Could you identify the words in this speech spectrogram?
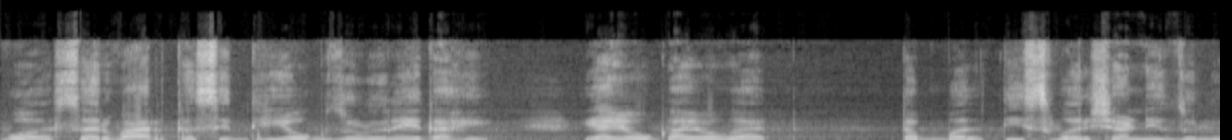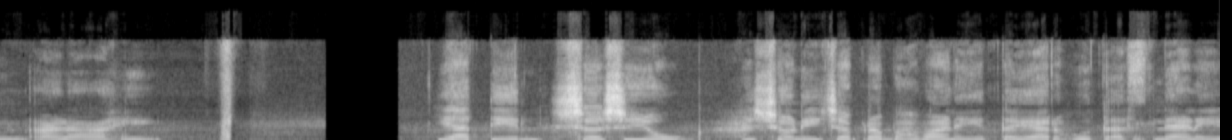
व सर्वार्थ सिद्धियोग जुळून येत आहे. या योगायोगात तब्बल तीस वर्षांनी जुळून आला आहे. यातील शशयोग हा शनीच्या प्रभावाने तयार होत असल्याने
